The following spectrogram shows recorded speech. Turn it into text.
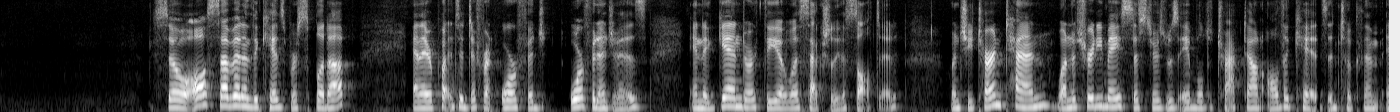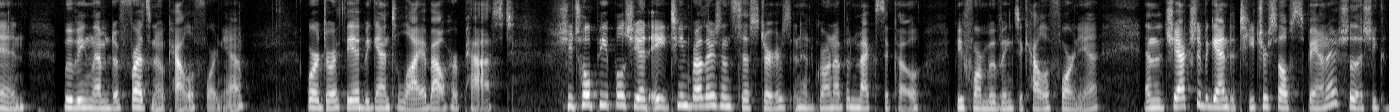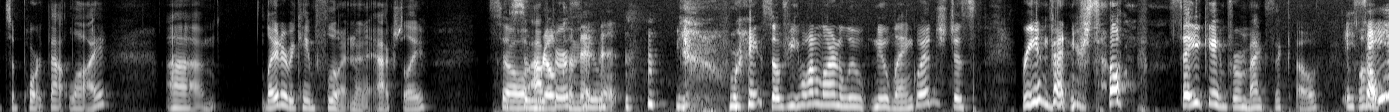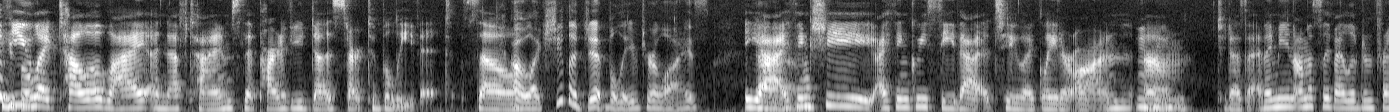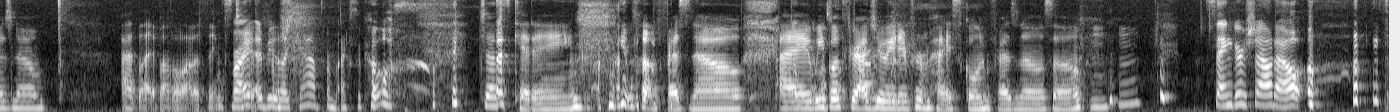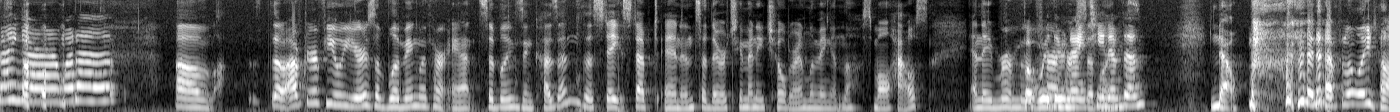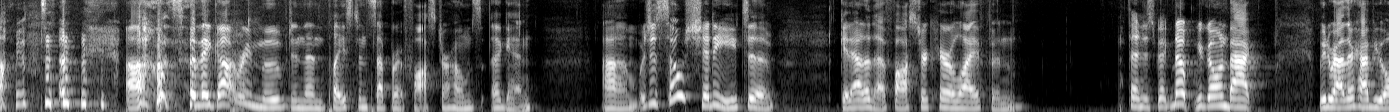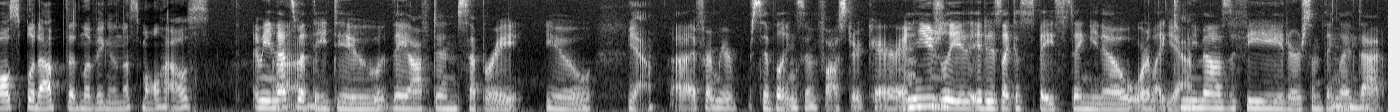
so, all seven of the kids were split up and they were put into different orphanage, orphanages. And again, Dorothea was sexually assaulted. When she turned 10, one of Trudy May's sisters was able to track down all the kids and took them in moving them to Fresno, California, where Dorothea began to lie about her past. She told people she had 18 brothers and sisters and had grown up in Mexico before moving to California, and that she actually began to teach herself Spanish so that she could support that lie. Um, later became fluent in it, actually. So Some after real commitment. Few, right? So if you want to learn a new language, just reinvent yourself. Say you came from Mexico. They say if people. you like tell a lie enough times that part of you does start to believe it. So Oh, like she legit believed her lies. Yeah, um, I think she I think we see that too like later on. Mm-hmm. Um she does that. And I mean, honestly, if I lived in Fresno, I'd lie about a lot of things. Too. Right? I'd be like, yeah, I'm from Mexico. Just kidding. we love Fresno. I we both graduated from high school in Fresno, so. Mm-hmm. Sanger shout out. Sanger, what up? Um, so after a few years of living with her aunt, siblings, and cousins, the state stepped in and said there were too many children living in the small house, and they removed. But were there nineteen siblings. of them? No, definitely not. uh, so they got removed and then placed in separate foster homes again, um, which is so shitty to get out of that foster care life and then just be like, nope, you're going back. We'd rather have you all split up than living in a small house. I mean, that's um, what they do. They often separate you yeah uh, from your siblings in foster care and usually it is like a space thing you know or like yeah. too many mouths to feed or something mm-hmm. like that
